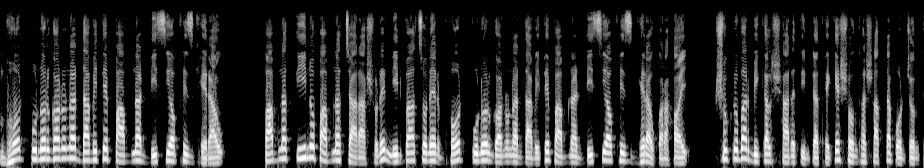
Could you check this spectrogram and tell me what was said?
ভোট পুনর্গণনার দাবিতে পাবনার ডিসি অফিস ঘেরাও। পাবনা তিন ও পাবনা চার আসনে নির্বাচনের ভোট পুনর্গণনার দাবিতে পাবনার ডিসি অফিস ঘেরাও করা হয়। শুক্রবার বিকাল সাড়ে তিনটা থেকে সন্ধ্যা সাতটা পর্যন্ত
